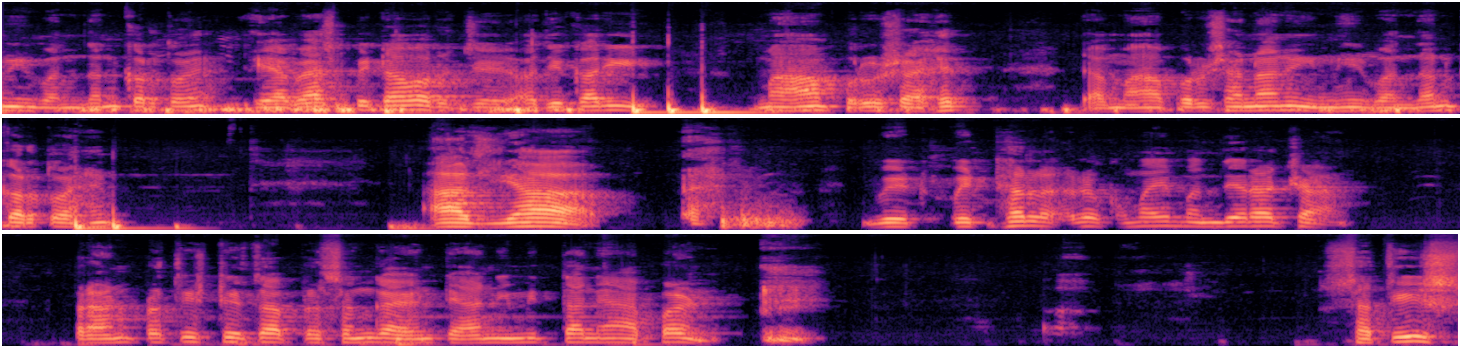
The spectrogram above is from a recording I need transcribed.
मी वंदन करतोय. या व्यासपीठावर जे अधिकारी महापुरुष आहेत त्या महापुरुषांनाही मी वंदन करतो आहे आज ह्या विठ्ठल रखुमाई मंदिराच्या प्राणप्रतिष्ठेचा प्रसंग आहे आणि त्या निमित्ताने आपण सतीश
